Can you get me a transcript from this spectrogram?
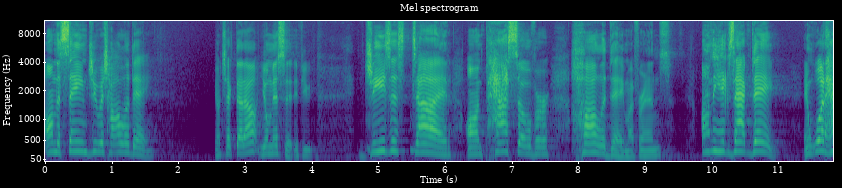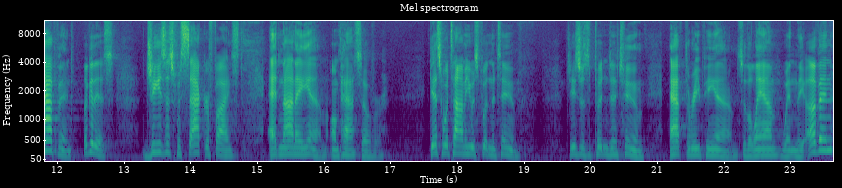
on the same Jewish holiday. Y'all check that out? You'll miss it if you Jesus died on Passover holiday, my friends, on the exact day. And what happened? Look at this. Jesus was sacrificed at 9 a.m. on Passover. Guess what time he was put in the tomb? Jesus was put in the tomb at 3 p.m. So the lamb went in the oven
